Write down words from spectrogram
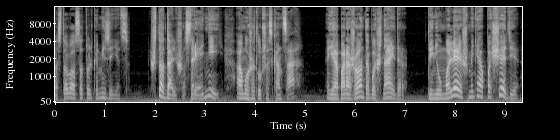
оставался только мизинец. Что дальше, средний? А может лучше с конца? Я поражен тобой, Шнайдер. Ты не умоляешь меня о пощаде,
